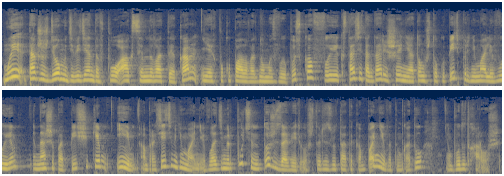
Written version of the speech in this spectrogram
Мы также ждем дивидендов по акциям Новотека. Я их покупала в одном из выпусков. И, кстати, тогда решение о том, что купить, принимали вы, наши подписчики. И, обратите внимание, Владимир Путин тоже заверил, что результаты кампании в этом году будут хорошие.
